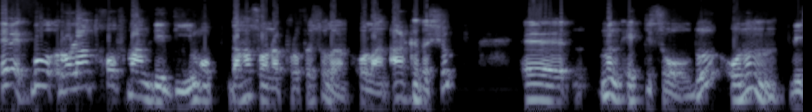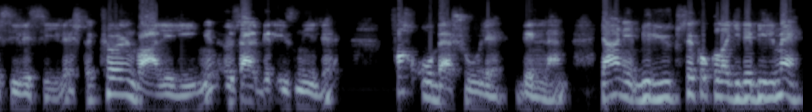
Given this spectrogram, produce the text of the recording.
Evet bu Roland Hoffman dediğim o daha sonra profesör olan, olan arkadaşım etkisi oldu. Onun vesilesiyle işte Köln Valiliği'nin özel bir izniyle Fachoberschule denilen yani bir yüksek okula gidebilme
